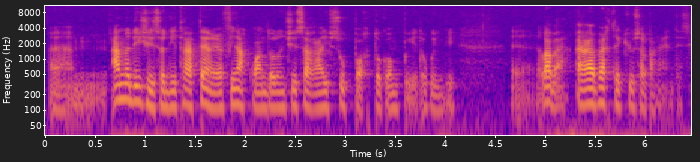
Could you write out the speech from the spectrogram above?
ehm, hanno deciso di trattenere fino a quando non ci sarà il supporto completo. Quindi eh, vabbè, aperta e chiusa parentesi.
